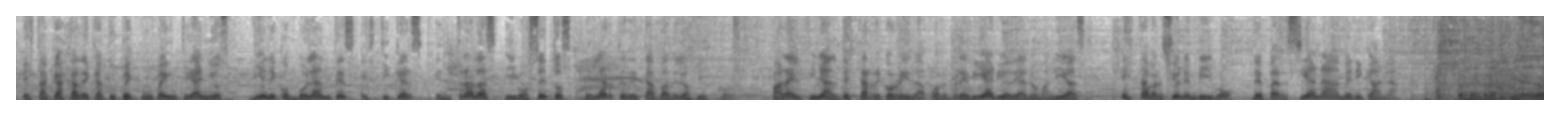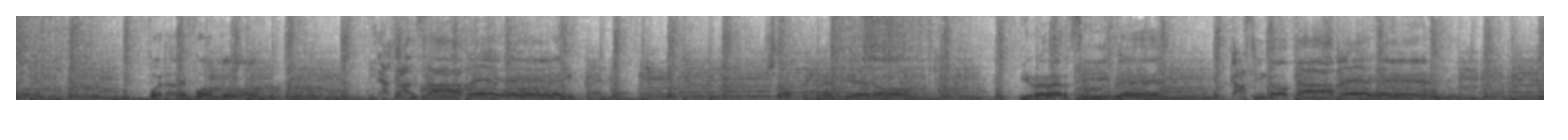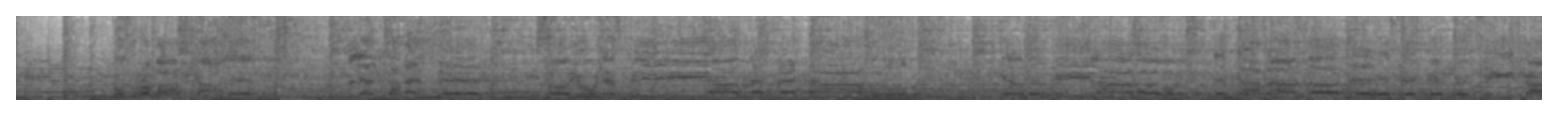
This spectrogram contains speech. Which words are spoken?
Esta caja de Catupecu 20 años viene con volantes, stickers, entradas y bocetos del arte de tapa de los discos. Para el final de esta recorrida por Breviario de Anomalías, esta versión en vivo de Persiana Americana. Yo te prefiero fuera de foco, inalcanzable irreversible, casi intocable. Tus ropas caen lentamente, soy un espía, un espectador, y el ventilador desgarrándote, sé que te excita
